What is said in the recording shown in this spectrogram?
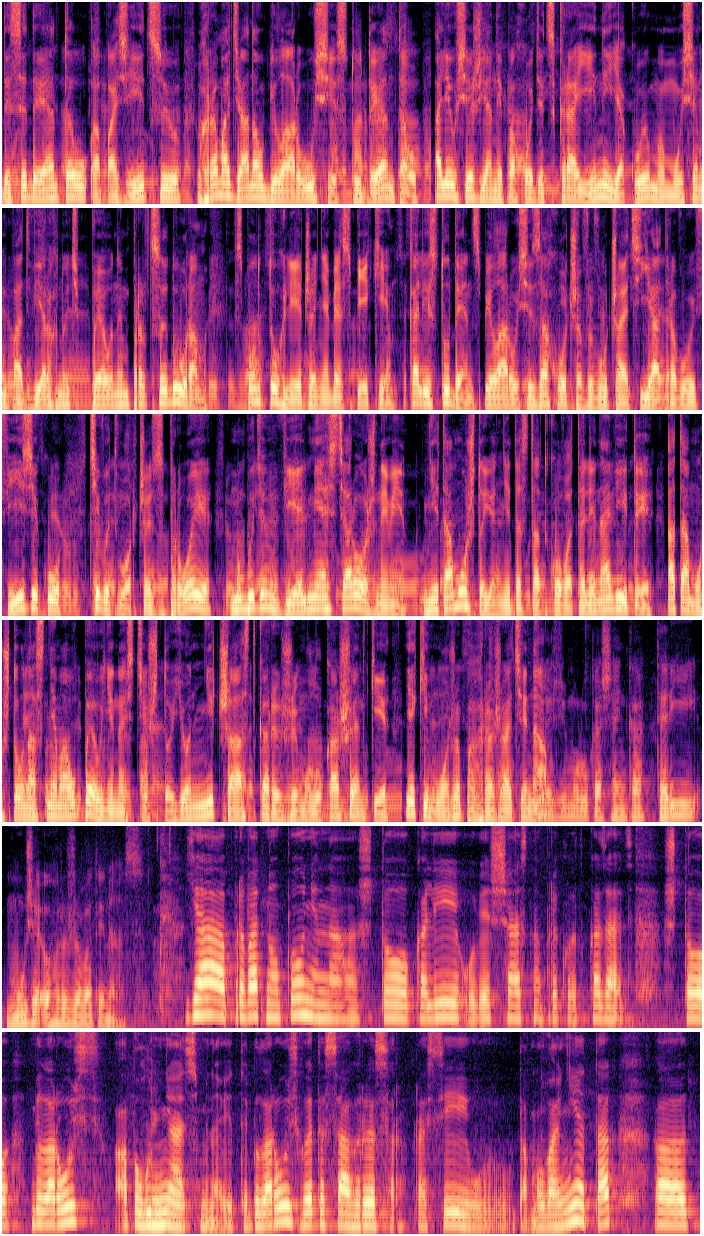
дысідэнтаў, апазіцыю, грамадзянаў Беларусі, студэнтаў, але ўсе ж яны паходзяць з краіны, якую мы мусім падвергнуць пэўным працэдурам з пункту гледжання бяспекі. Калі студэнт з Беларусі захоча вывучаць ядравую фізіку ці вытворчасць зброі, мы будзем вельмі асцярожнымі. Не таму, што ён недастаткова таленавіты, а таму, што ў нас няма ўпэўненасці, што ён не частка рэжыму Лукашэнкі, які можа пагражаць і нам. Лукашенка, který môže ohrožovať і нас. Я прыватна ўпэўнена, што калі ўвесь час, напрыклад, казаць, што Беларусь апагульняць менавіта Беларусь гэта саагрэсар рассіі там у вайне так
